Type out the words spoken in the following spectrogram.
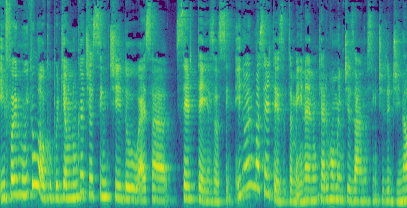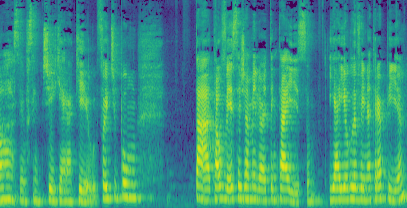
E foi muito louco, porque eu nunca tinha sentido essa certeza, assim. E não é uma certeza também, né? Não quero romantizar no sentido de, nossa, eu senti que era aquilo. Foi tipo um. Tá, talvez seja melhor tentar isso. E aí eu levei na terapia.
